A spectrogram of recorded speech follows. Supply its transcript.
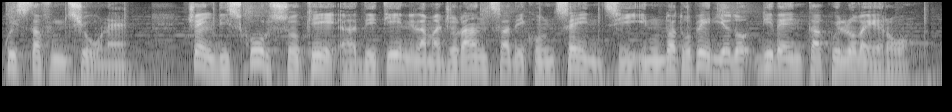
questa funzione. Cioè il discorso che eh, detiene la maggioranza dei consensi in un dato periodo diventa quello vero.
